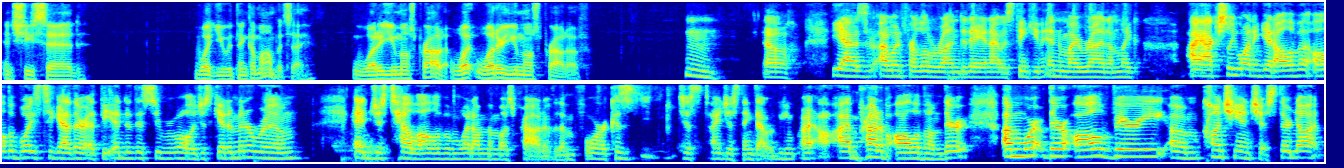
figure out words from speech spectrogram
And she said, "What you would think a mom would say. What are you most proud of? What What are you most proud of?" Hmm. Oh, yeah. I was I went for a little run today, and I was thinking in my run, I'm like, I actually want to get all of it, all the boys together at the end of the Super Bowl, just get them in a room and just tell all of them what I'm the most proud of them for. Cause just, I just think that would be, I, am proud of all of them. They're, I'm more, they're all very um, conscientious. They're not,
